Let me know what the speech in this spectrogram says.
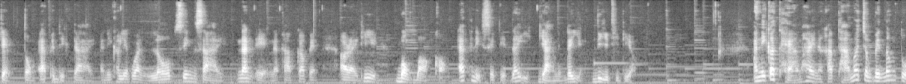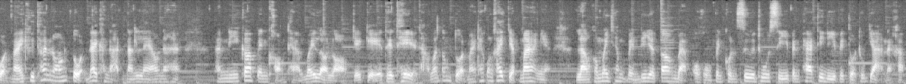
เจ็บตรง appendix ได้ อันนี้เขาเรียกว่า lobsing sign นั่นเองนะครับ ก็เป็นอะไรที่บ่งบอกของ appendicitis ได้อีกอย่างหนึ่งได้อย่างดีทีเดียว อันนี้ก็แถมให้นะครับ ถามว่าจำเป็นต้องตรวจไหมคือถ้าน้องตรวจได้ขนาดนั้นแล้วนะฮะอันนี้ก็เป็นของแถมไว้หล่อๆเก๋ๆเท่ๆถามว่าต้องตรวจไหมถ้าคนไข้เจ็บมากเนี่ย เราก็ไม่จำเป็นที่จะต้องแบบโอ้โหเป็นคนซื่อทู่ซีเป็นแพทย์ที่ดีไปตรวจทุกอย่างนะครับ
